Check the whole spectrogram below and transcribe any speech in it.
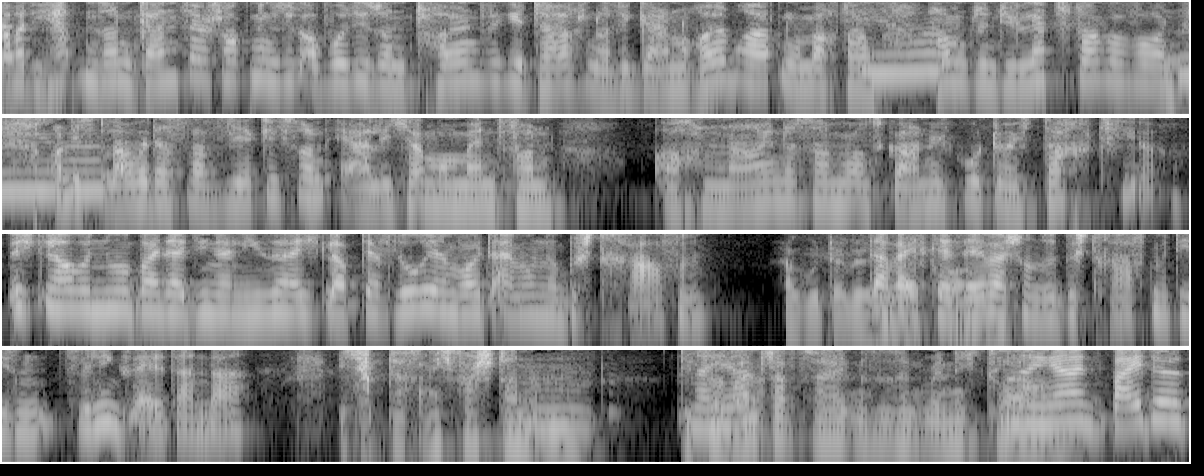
Aber die hatten so einen ganz erschrockenen Gesicht, obwohl die so einen tollen vegetarischen oder veganen Rollbraten gemacht haben, haben sind die Letzter geworden. Und ich glaube, das war wirklich so ein ehrlicher Moment von, ach nein, das haben wir uns gar nicht gut durchdacht hier. Ich glaube nur bei der Dina Lisa. Ich glaube, der Florian wollte einfach nur bestrafen. Ja gut, der will Dabei ist der selber schon so gestraft mit diesen Zwillingseltern da. Ich habe das nicht verstanden. Die Mm, naja. Verwandtschaftsverhältnisse sind mir nicht klar. Naja, beide,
